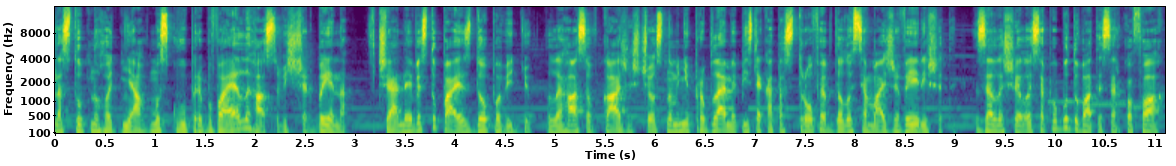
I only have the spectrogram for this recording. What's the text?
Наступного дня в Москву прибуває Легасов із Щербина. Вчений виступає з доповіддю. Легасов каже, що основні проблеми після катастрофи вдалося майже вирішити. Залишилося побудувати саркофаг,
